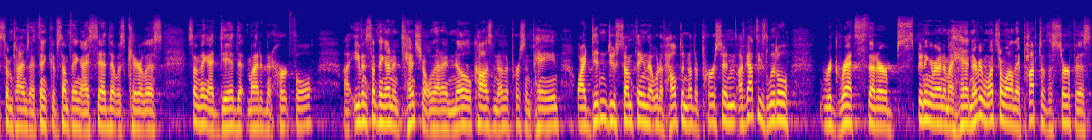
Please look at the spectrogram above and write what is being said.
sometimes I think of something I said that was careless, something I did that might have been hurtful uh, even something unintentional that I know caused another person pain, or I didn't do something that would have helped another person. I've got these little regrets that are spinning around in my head, and every once in a while they pop to the surface.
